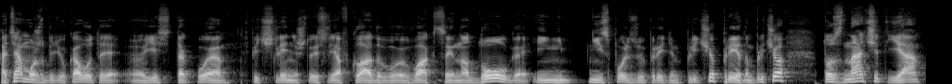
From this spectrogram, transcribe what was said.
Хотя, может быть, у кого-то э, есть такое впечатление, что если я вкладываю в акции надолго и не, не использую при этом плечо, при этом плечо, то значит я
